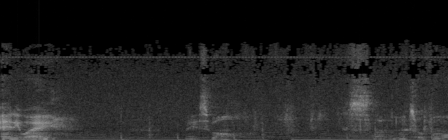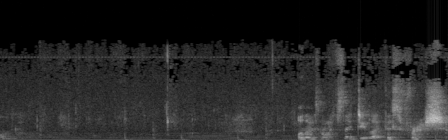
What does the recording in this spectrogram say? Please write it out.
Anyway, may as well slather. Although as much as I do like this fresh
